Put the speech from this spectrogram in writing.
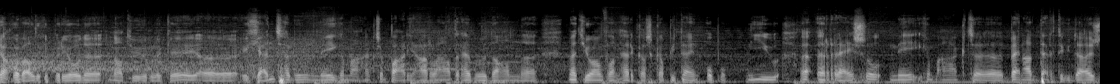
Ja, geweldige periode natuurlijk. Hè. Uh, Gent hebben we meegemaakt. Een paar jaar later hebben we dan uh, met Johan van Herk als kapitein opnieuw uh, Rijssel meegemaakt. bijna 30.000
